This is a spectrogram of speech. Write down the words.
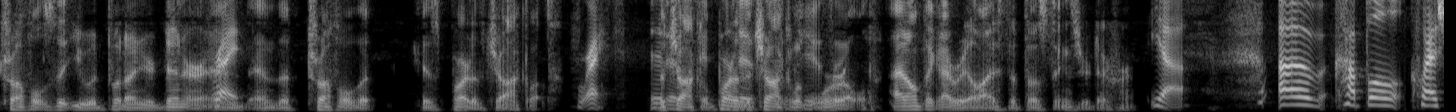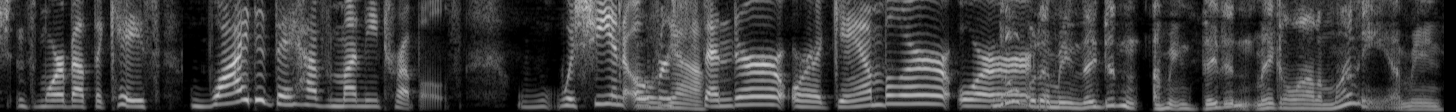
truffles that you would put on your dinner and, Right. and the truffle that is part of chocolate, Right. the It is- chocolate part of the chocolate confusing. world. I don't think I realized that those things are different. Yeah. A couple questions more about the case. Why did they have money troubles? Was she an Oh, yeah. overspender or a gambler or No, but I mean, they didn't. I mean, they didn't make a lot of money. I mean,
